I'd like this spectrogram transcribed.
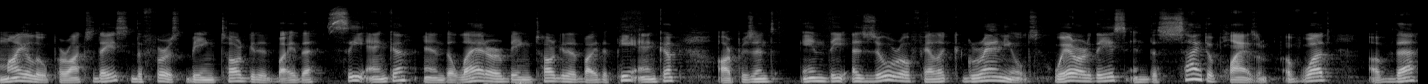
myeloperoxidase, the first being targeted by the C ANCA and the latter being targeted by the P ANCA, are present in the azurophilic granules. Where are these? In the cytoplasm of what? Of the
